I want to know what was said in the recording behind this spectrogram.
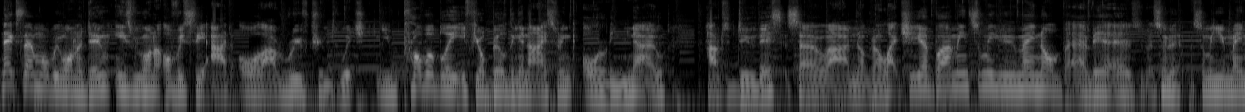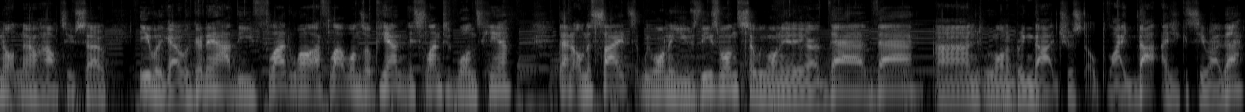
Next then what we want to do is we want to obviously add all our roof trims, which you probably, if you're building an ice rink, already know how to do this, so I'm not going to lecture you, but I mean, some of you may not be, uh, some of you may not know how to, so here we go. We're going to add the flat, uh, flat ones up here, the slanted ones here. Then on the sides, we want to use these ones, so we want to go there, there, and we want to bring that just up like that, as you can see right there.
